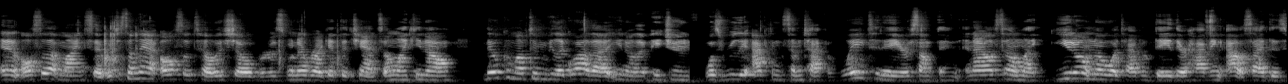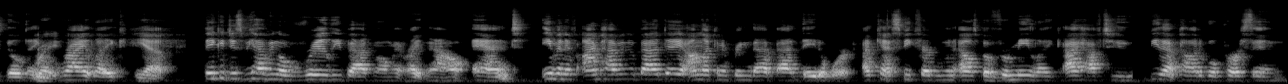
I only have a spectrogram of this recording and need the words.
And also that mindset, which is something I also tell the shelvers whenever I get the chance. I'm like, you know, they'll come up to me and be like, wow, that, you know, that patron was really acting some type of way today or something. And I always tell them, like, you don't know what type of day they're having outside this building, Right. right? Like, Yeah. They could just be having a really bad moment right now. And even if I'm having a bad day, I'm not going to bring that bad day to work. I can't speak for everyone else, but for me, like, I have to be that palatable person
